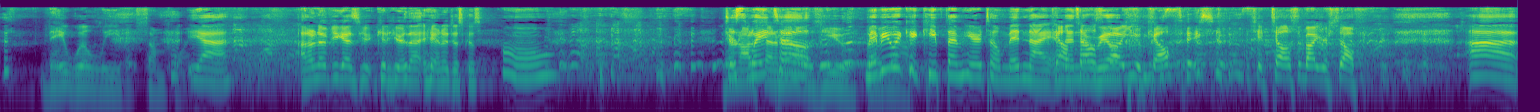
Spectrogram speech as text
they will leave at some point. Yeah. I don't know if you guys could hear that. Hannah just goes, oh. just wait till you maybe we could keep them here till midnight Kel, and then tell the real us about you, Kel. you should tell us about yourself. Uh,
